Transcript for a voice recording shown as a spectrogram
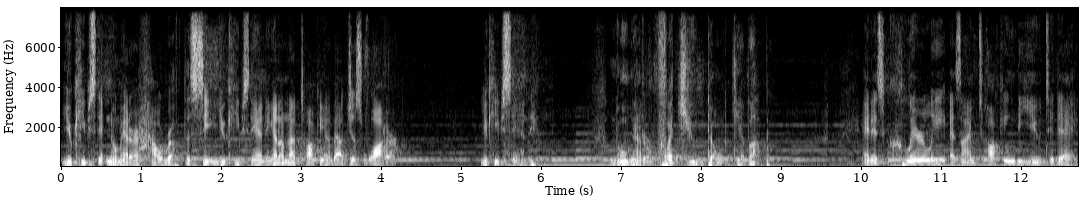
You keep standing, no matter how rough the sea, you keep standing. And I'm not talking about just water. You keep standing no matter what you don't give up. And as clearly as I'm talking to you today,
